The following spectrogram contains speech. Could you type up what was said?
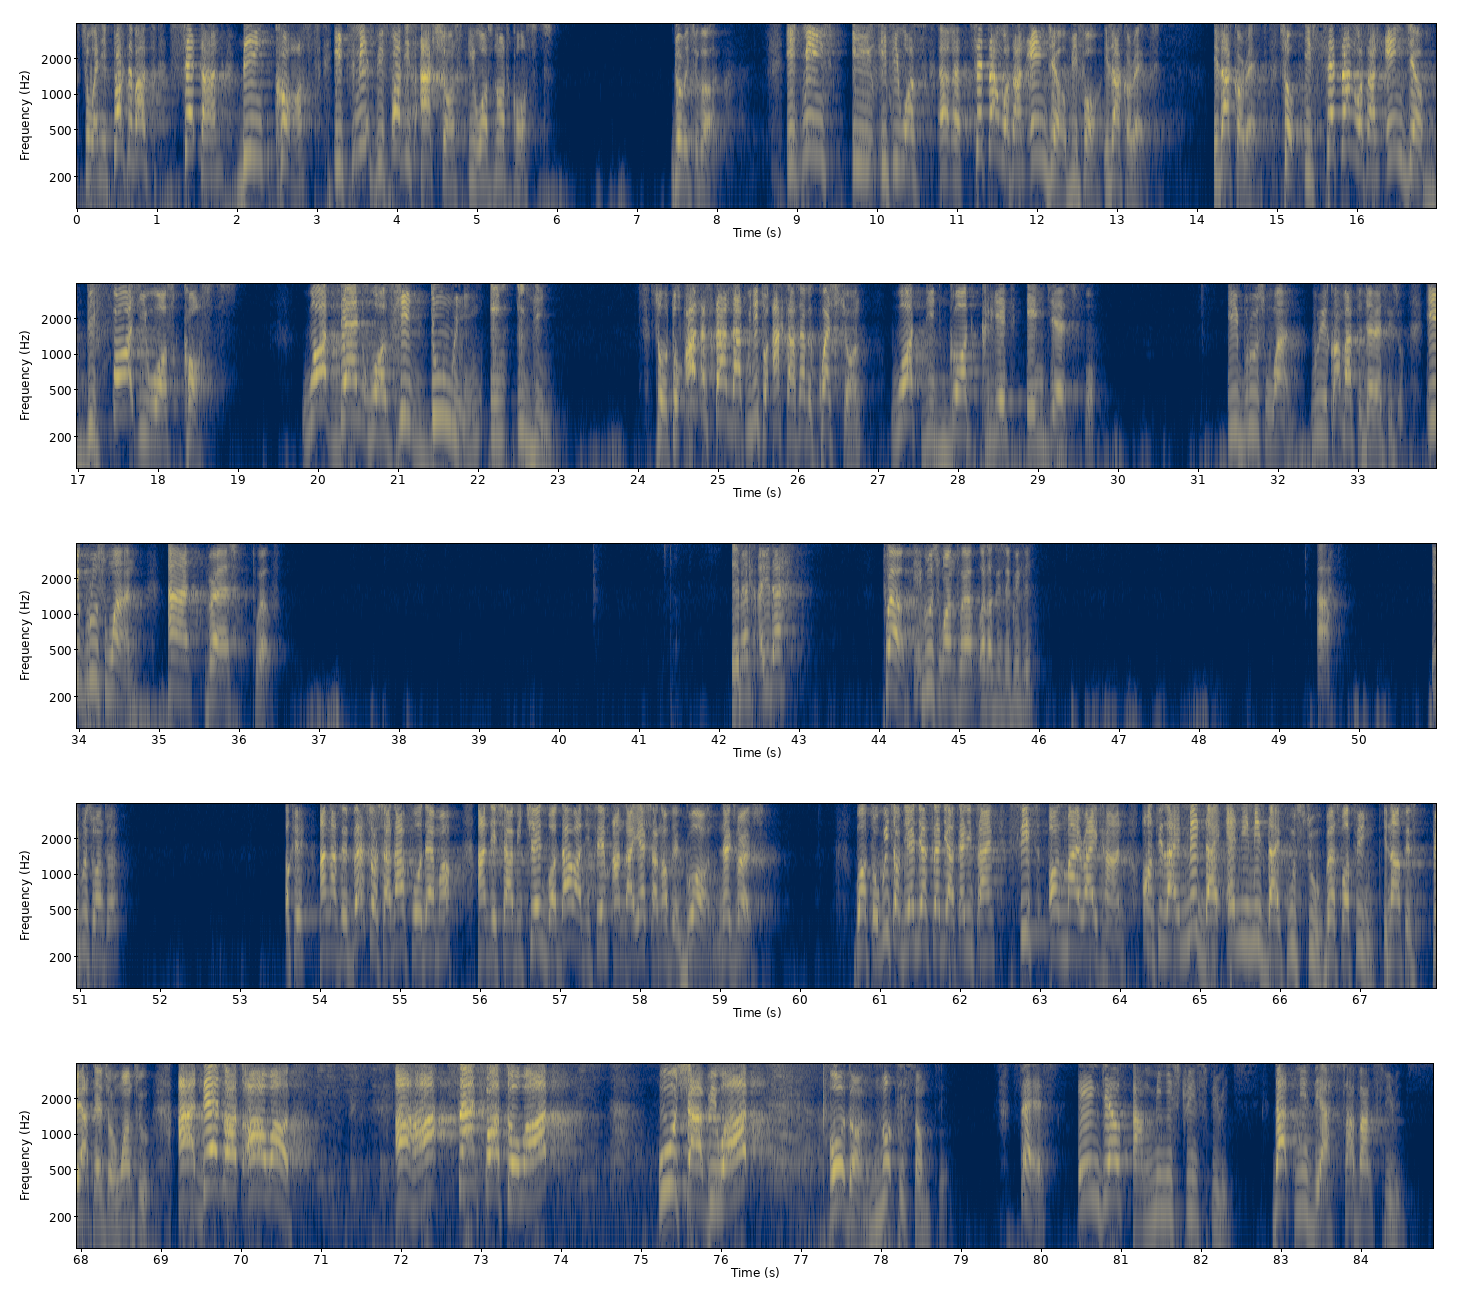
So when he talks about Satan being cursed, it means before these actions, he was not cursed. Glory to God. It means he, if he was, uh, uh, Satan was an angel before. Is that correct? Is that correct? So if Satan was an angel before he was cursed, what then was he doing in Eden? So to understand that, we need to ask ourselves a question. What did God create angels for? Hebrews 1. We will come back to Genesis. Hebrews 1 and verse 12. Amen. Are you there? 12. Hebrews 1 12. What does it say quickly? Ah. Hebrews 1 12. Okay. And as a vessel shall thou fold them up, and they shall be chained, but thou art the same, and thy ear shall not fail. Go on. Next verse. But to which of the angels said he at any time, Sit on my right hand until I make thy enemies thy footstool. Verse 14. It now says, Pay attention. 1 2. Are they not all what? Uh-huh. Sent forth to what? Who shall be what? Hold on. Notice something. First, angels are ministering spirits. That means they are servant spirits.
